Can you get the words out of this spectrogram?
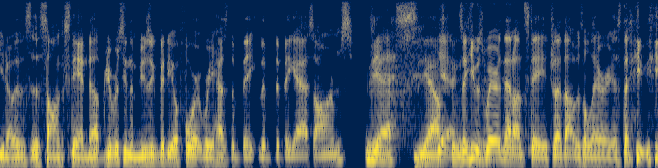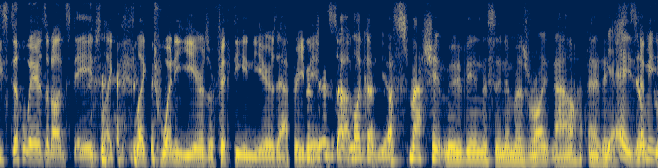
you know this is a song stand up. You ever seen the music video for it where he has the big the, the big ass arms? Yes. Yeah yeah so he was wearing that on stage. I thought was hilarious that he, he still wears it on stage like like 20 years or 15 years after he made the song. like a, a, smash hit movie in the cinemas right now and he's yeah he's, i mean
